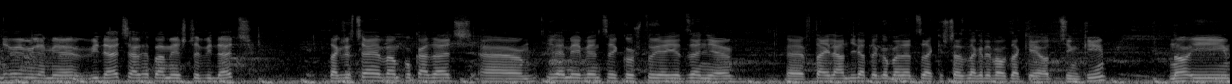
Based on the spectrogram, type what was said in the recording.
Nie wiem ile mnie widać, ale chyba mnie jeszcze widać. Także chciałem wam pokazać ile mniej więcej kosztuje jedzenie e, w Tajlandii, dlatego będę co jakiś czas nagrywał takie odcinki. No i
